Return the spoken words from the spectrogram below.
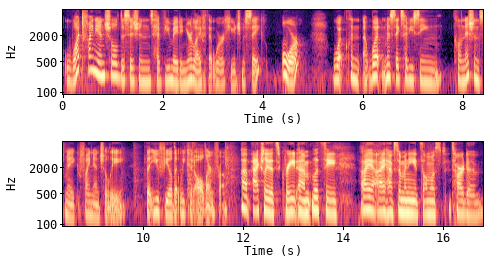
What financial decisions have you made in your life that were a huge mistake, or what clin- what mistakes have you seen clinicians make financially that you feel that we could all learn from? Uh, actually, that's great. Um, let's see. I, I have so many. It's almost it's hard to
